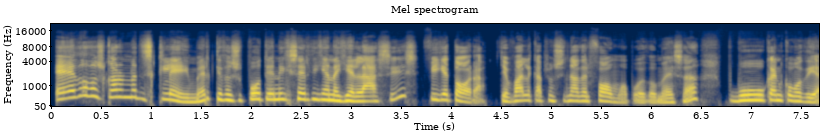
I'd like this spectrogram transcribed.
Εδώ θα σου κάνω ένα disclaimer και θα σου πω ότι αν έχεις έρθει για να γελάσεις, φύγε τώρα. Και βάλε κάποιον συνάδελφό μου από εδώ μέσα που κάνει κομμωδία.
